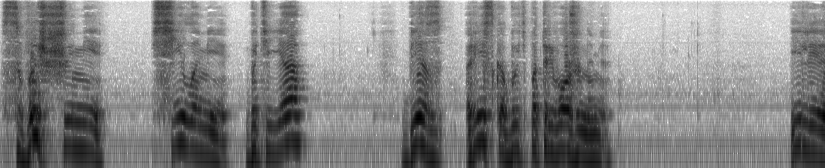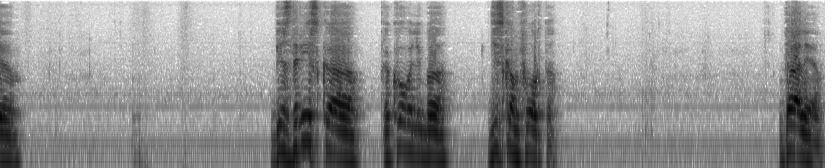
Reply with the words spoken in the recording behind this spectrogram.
с высшими силами бытия без риска быть потревоженными или без риска какого-либо дискомфорта. Далее.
